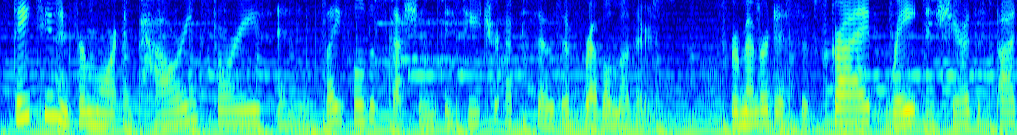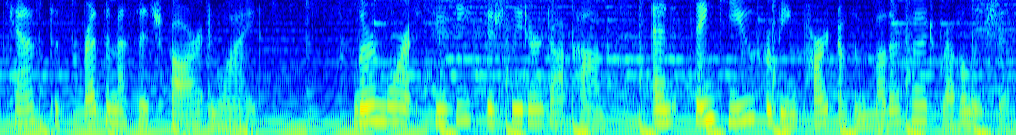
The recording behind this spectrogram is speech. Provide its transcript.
Stay tuned for more empowering stories and insightful discussions in future episodes of Rebel Mothers. Remember to subscribe, rate, and share this podcast to spread the message far and wide. Learn more at suziefishleader.com, and thank you for being part of the motherhood revolution.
